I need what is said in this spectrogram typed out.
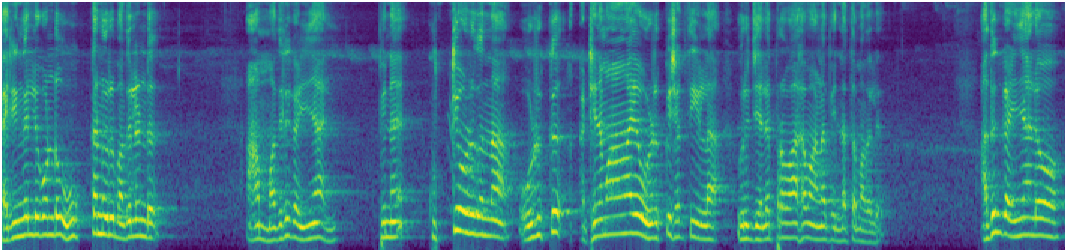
കരിങ്കല്ല് കൊണ്ട് ഊക്കൻ ഒരു മതിലുണ്ട്. ആ മതിൽ കഴിഞ്ഞാൽ പിന്നെ കുത്തി ഒഴുകുന്ന ഒഴുക്ക് കഠിനമായ ഒഴുക്ക് ശക്തിയുള്ള ഒരു ജലപ്രവാഹമാണ് പിന്നത്തെ മതൽ അതും കഴിഞ്ഞാലോ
